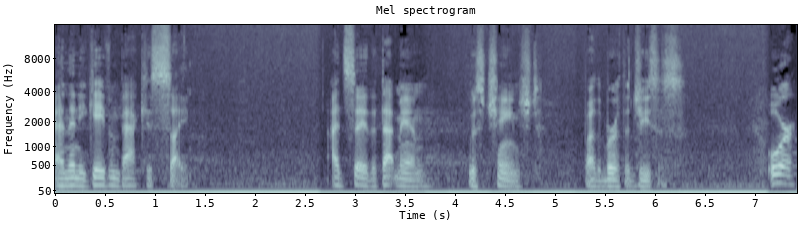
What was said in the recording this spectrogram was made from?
And then he gave him back his sight. I'd say that that man was changed by the birth of Jesus. Or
